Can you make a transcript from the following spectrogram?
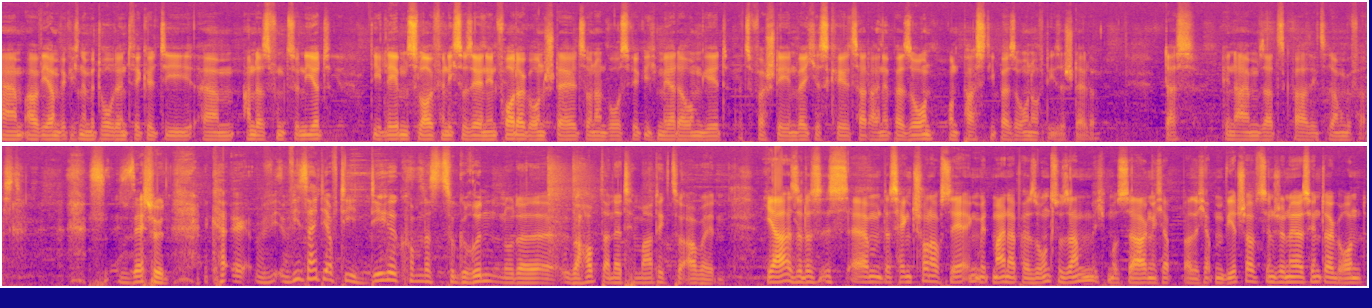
Ähm, aber wir haben wirklich eine Methode entwickelt, die ähm, anders funktioniert, die Lebensläufe nicht so sehr in den Vordergrund stellt, sondern wo es wirklich mehr darum geht, zu verstehen, welche Skills hat eine Person und passt die Person auf diese Stelle. Das in einem Satz quasi zusammengefasst. Sehr schön. Äh, wie seid ihr auf die Idee gekommen, das zu gründen oder überhaupt an der Thematik zu arbeiten? Ja, also das ist, ähm, das hängt schon auch sehr eng mit meiner Person zusammen. Ich muss sagen, ich habe also ich habe einen Wirtschaftsingenieurshintergrund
